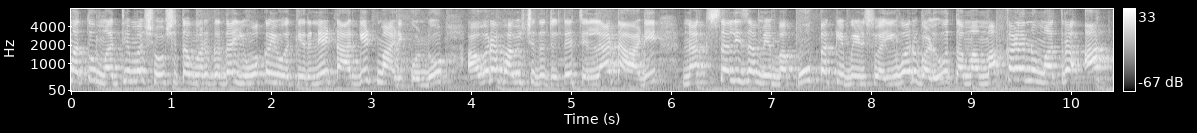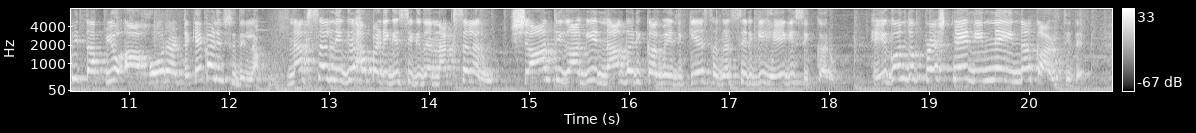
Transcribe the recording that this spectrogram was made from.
ಮತ್ತು ಮಧ್ಯಮ ಶೋಷಿತ ವರ್ಗದ ಯುವಕ ಯುವತಿಯರನ್ನೇ ಟಾರ್ಗೆಟ್ ಮಾಡಿಕೊಂಡು ಅವರ ಭವಿಷ್ಯದ ಜೊತೆ ಚೆಲ್ಲಾಟ ಆಡಿ ನಕ್ಸಲಿಸಂ ಎಂಬ ಕೂಪಕ್ಕೆ ಬೀಳಿಸುವ ಇವರುಗಳು ತಮ್ಮ ಮಕ್ಕಳನ್ನು ಮಾತ್ರ ಅಪ್ಪಿತಪ್ಪಿಯೂ ಆ ಹೋರಾಟಕ್ಕೆ ಕಳಿಸುವುದಿಲ್ಲ ನಕ್ಸಲ್ ನಿಗ್ರಹ ಪಡೆಗೆ ಸಿಗಿದ ನಕ್ಸಲರು ಶಾಂತಿಗಾಗಿ ನಾಗರಿಕ ವೇದಿಕೆಯ ಸದಸ್ಯರಿಗೆ ಹೇಗೆ ಸಿಕ್ಕರು? ಹೇಗೊಂದು ಪ್ರಶ್ನೆ ನಿನ್ನೆಯಿಂದ ಕಾಡುತ್ತಿದೆ.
